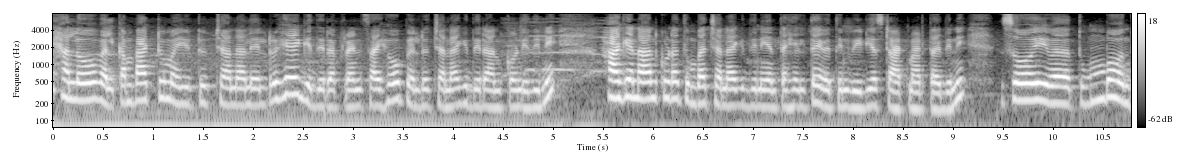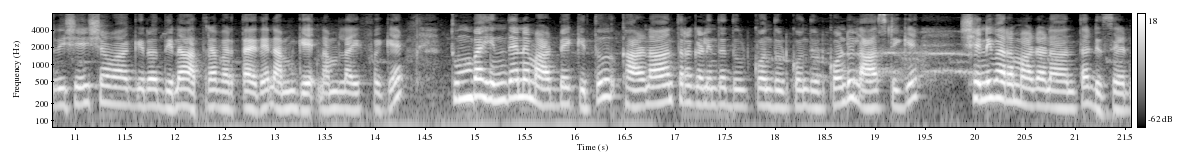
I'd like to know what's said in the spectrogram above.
Hi hello welcome back to my YouTube channel ಎಲ್ಲರೂ ಹೇಗಿದ್ದೀರಾ ಫ್ರೆಂಡ್ಸ್ ಐ ಹೋಪ್ ಎಲ್ಲರೂ ಚೆನ್ನಾಗಿದ್ದೀರಾ ಅಂದ್ಕೊಂಡಿದ್ದೀನಿ ಹಾಗೆ ನಾನು ಕೂಡ ತುಂಬ ಚೆನ್ನಾಗಿದ್ದೀನಿ ಅಂತ ಹೇಳ್ತಾ ಇವತ್ತಿನ ವಿಡಿಯೋ ಸ್ಟಾರ್ಟ್ ಮಾಡ್ತಾ ಇದ್ದೀನಿ. ಸೊ ಇವ ತುಂಬ ಒಂದು ವಿಶೇಷವಾಗಿರೋ ದಿನ ಹತ್ರ ಬರ್ತಾ ಇದೆ ನಮಗೆ ನಮ್ಮ ಲೈಫಿಗೆ ತುಂಬ ಹಿಂದೆನೇ ಮಾಡಬೇಕಿತ್ತು. ಕಾರಣಾಂತರಗಳಿಂದ ದುಡ್ಕೊಂಡು ದುಡ್ಕೊಂಡು ದುಡ್ಕೊಂಡು ಲಾಸ್ಟಿಗೆ ಶನಿವಾರ ಮಾಡೋಣ ಅಂತ ಡಿಸೈಡ್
